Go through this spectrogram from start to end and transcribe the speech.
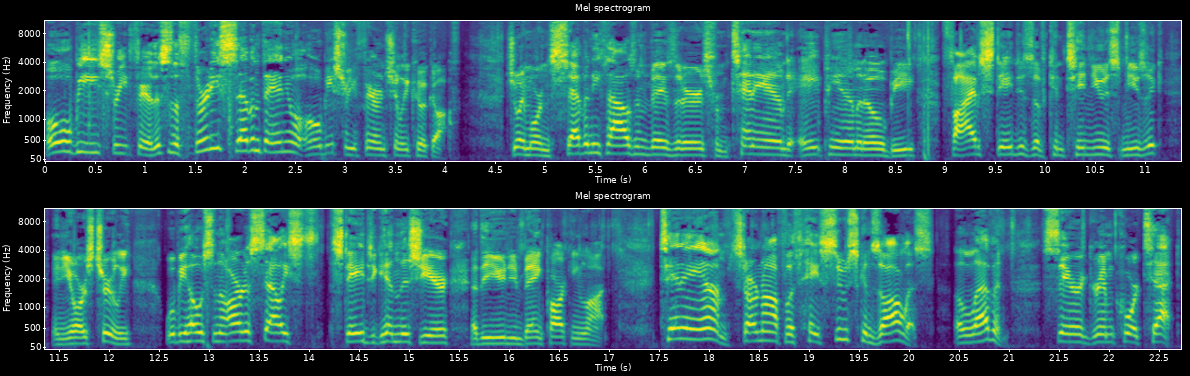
OB Street Fair. This is the 37th annual OB Street Fair and Chili Cook-Off. Join more than 70,000 visitors from 10 a.m. to 8 p.m. in OB. Five stages of continuous music, and yours truly will be hosting the Artist Sally stage again this year at the Union Bank parking lot. 10 a.m. starting off with Jesus Gonzalez. 11, Sarah Grimm Quartet.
